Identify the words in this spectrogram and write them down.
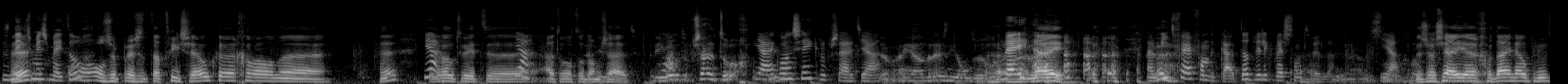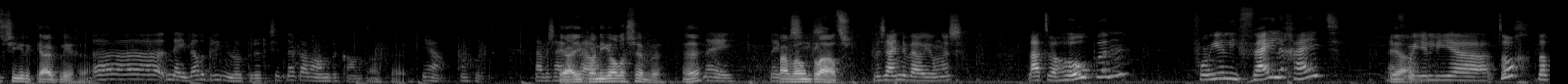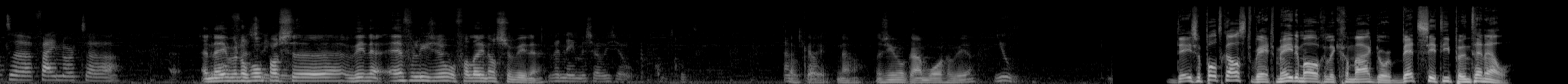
is niks mis mee, toch? Onze presentatrice ook eh, gewoon eh, hè? Ja. rood-wit eh, Ja. uit Rotterdam-Zuid. Die woont op Zuid, toch? Ja, ik woon zeker op Zuid, ja. Ja, we gaan je adres niet onthullen. Nee. Nee. Nou, niet ver van de Kuip, dat wil ik best onthullen. Ja. Dus als jij eh gordijnen open doet, zie je de kuip liggen. Eh, nee, wel de Brienenoordbrug. Ik zit net aan de andere kant. Oké. Ja, maar goed. Nou, we zijn Ja, er je wel. kan niet alles hebben. Hè? Nee, nee precies. woonplaats. We zijn er wel, jongens. Laten we hopen voor jullie veiligheid. En Ja. voor jullie, eh, toch? Dat eh, Feyenoord... eh, En nemen we nog op als ze winnen en verliezen of alleen als ze winnen? we nemen sowieso op. Komt goed. Oké, nou, dan zien we elkaar morgen weer. Joe. Deze podcast werd mede mogelijk gemaakt door bedcity.nl.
